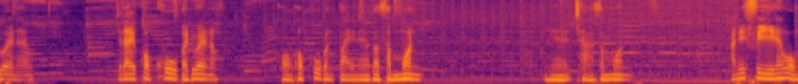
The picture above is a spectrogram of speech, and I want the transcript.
ด้วยนะจะได้ควบคู่ไปด้วยเนาะของควบคู่กันไปนะก็ซัมมอนเนี่ยชาซัมมอน อันนี้ฟรีนะผม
